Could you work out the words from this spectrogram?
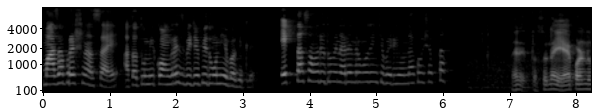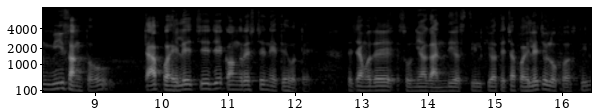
माझा प्रश्न असा आहे आता तुम्ही काँग्रेस बी जे पी दोन्ही बघितले एक तासामध्ये तुम्ही नरेंद्र मोदींची भेट घेऊन दाखवू शकता? नाही, तसं नाही आहे पण मी सांगतो त्या पहिलेचे जे काँग्रेसचे नेते होते त्याच्यामध्ये सोनिया गांधी असतील किंवा त्याच्या पहिलेचे लोक असतील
